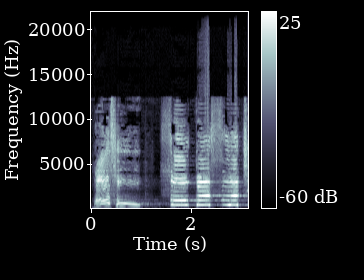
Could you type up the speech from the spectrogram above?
马苏送给司机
